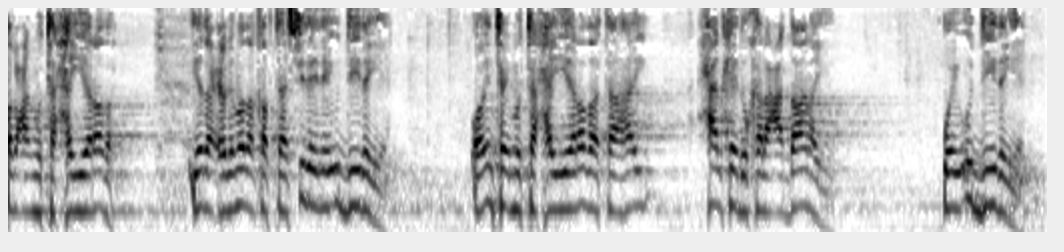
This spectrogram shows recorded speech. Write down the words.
dabcan mutaxayirada iyada culimmada qabtaa sidayday u diidayeen. Oo intay mutaxayirada tahay xaalkeedu kala caddaanayo way u diidayeen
